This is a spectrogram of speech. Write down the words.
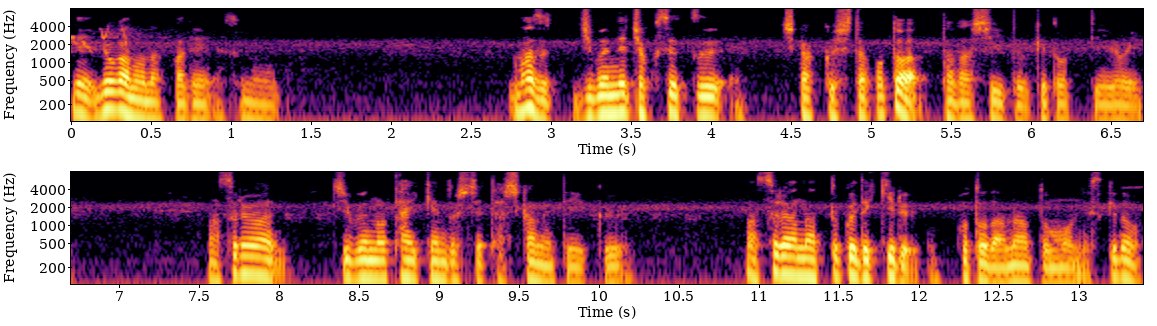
で、ヨガの中でそのまず自分で直接知覚したことは正しいと受け取ってよい。まあ、それは自分の体験として確かめていく。まあ、それは納得できることだなと思うんですけど、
